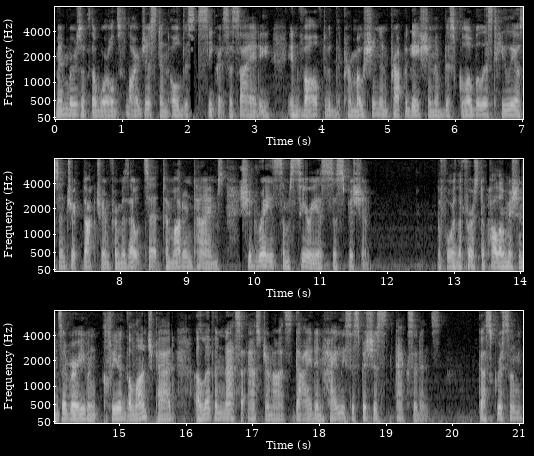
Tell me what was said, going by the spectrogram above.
members of the world's largest and oldest secret society, involved with the promotion and propagation of this globalist heliocentric doctrine from its outset to modern times, should raise some serious suspicion. Before the first Apollo missions ever even cleared the launch pad, 11 NASA astronauts died in highly suspicious accidents. Gus Grissom,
